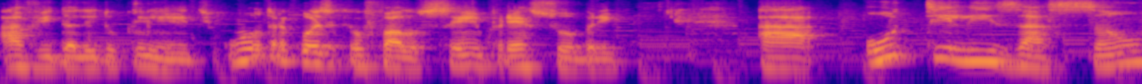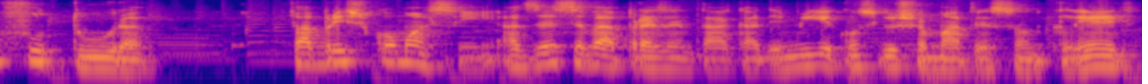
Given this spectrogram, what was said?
a vida ali do cliente. Uma outra coisa que eu falo sempre é sobre a utilização futura. Fabrício, como assim? Às vezes você vai apresentar a academia, conseguiu chamar a atenção do cliente,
